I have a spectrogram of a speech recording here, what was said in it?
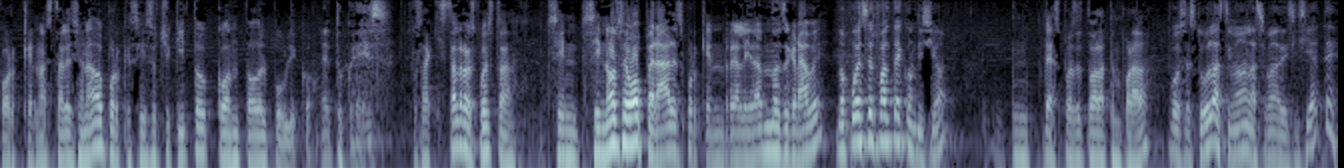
Porque no está lesionado, porque se hizo chiquito con todo el público. Eh, ¿Tú crees? Pues aquí está la respuesta. Si, si no se va a operar es porque en realidad no es grave ¿No puede ser falta de condición? mm, después de toda la temporada, Pues estuvo lastimado en la semana 17.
